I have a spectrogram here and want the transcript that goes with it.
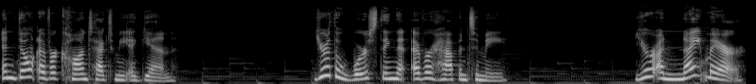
And don't ever contact me again. You're the worst thing that ever happened to me. You're a nightmare.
